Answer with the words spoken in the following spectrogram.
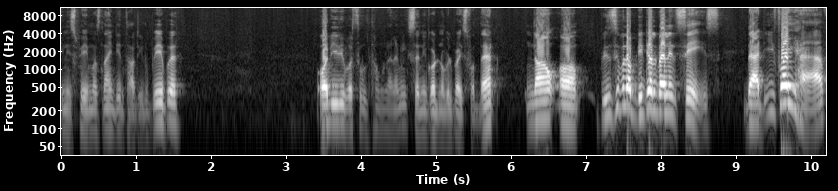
in his famous 1932 paper or irreversible thermodynamics and he got Nobel prize for that. Now, uh, principle of detail balance says that if I have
